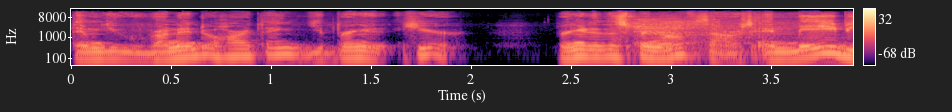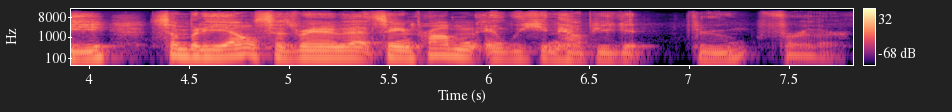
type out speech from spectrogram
Then when you run into a hard thing, you bring it here. Bring it to the spring office hours, and maybe somebody else has ran into that same problem, and we can help you get through further.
